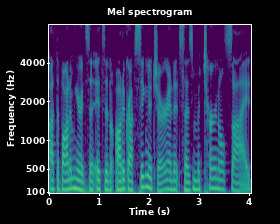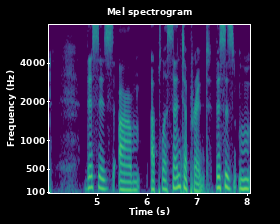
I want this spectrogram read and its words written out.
at the bottom here. It's a, it's an autograph signature, and it says maternal side. This is um, a placenta print. This is mm,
